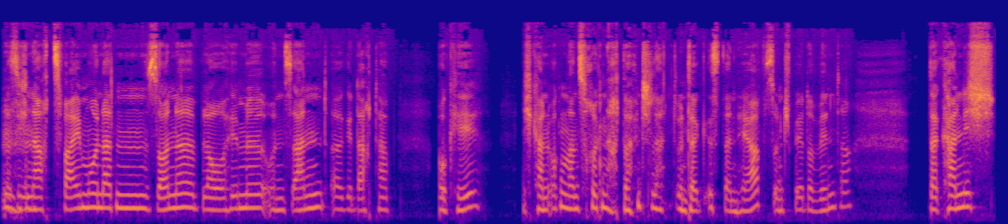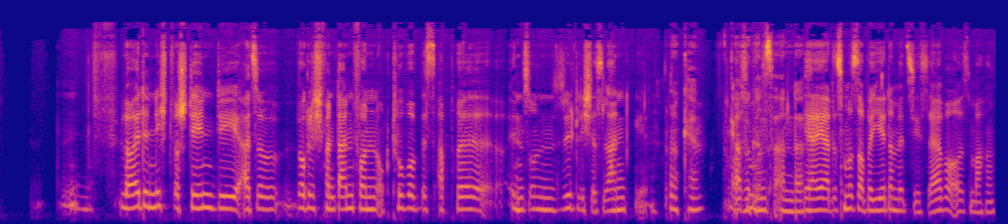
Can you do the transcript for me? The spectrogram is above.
Dass mhm. ich nach zwei Monaten Sonne, blauer Himmel und Sand äh, gedacht habe, okay, ich kann irgendwann zurück nach Deutschland und da ist dann Herbst und später Winter. Da kann ich Leute nicht verstehen, die also wirklich von dann von Oktober bis April in so ein südliches Land gehen. Okay, also ganz muss, anders. Ja, ja, das muss aber jeder mit sich selber ausmachen.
